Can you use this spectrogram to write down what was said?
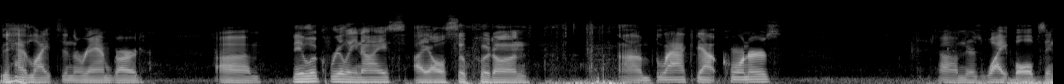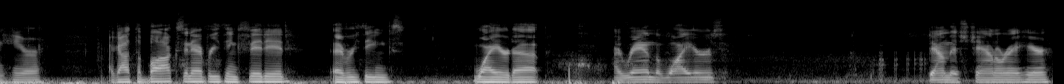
the headlights and the ram guard. Um, they look really nice. I also put on um, blacked out corners. Um, there's white bulbs in here. I got the box and everything fitted. Everything's wired up. I ran the wires down this channel right here.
